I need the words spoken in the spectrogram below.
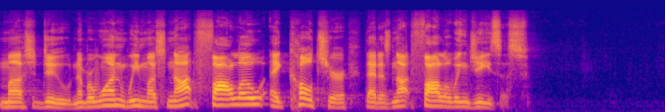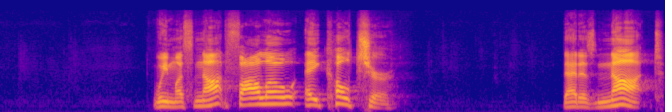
must do. Number one, we must not follow a culture that is not following Jesus. We must not follow a culture that is not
